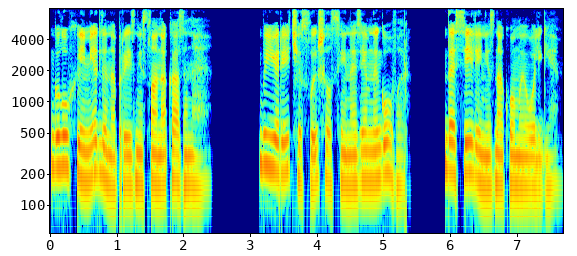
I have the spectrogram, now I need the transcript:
Глухо и медленно произнесла наказанная. В ее речи слышался иноземный говор, доселе незнакомый Ольге.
